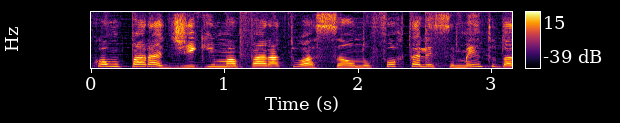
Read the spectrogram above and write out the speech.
como paradigma para atuação no fortalecimento da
